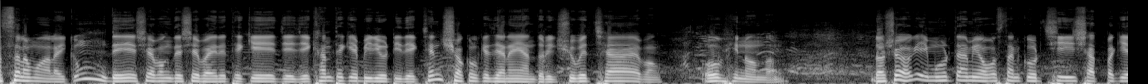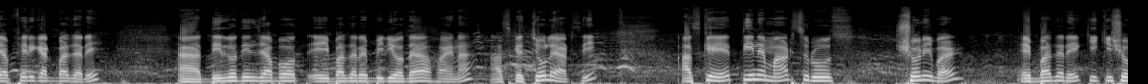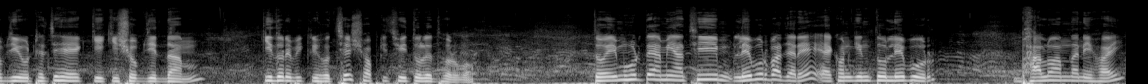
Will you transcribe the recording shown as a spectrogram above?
আসসালামু আলাইকুম। দেশ এবং দেশের বাইরে থেকে যে যেখান থেকে ভিডিওটি দেখছেন, সকলকে জানাই আন্তরিক শুভেচ্ছা এবং অভিনন্দন। দর্শক, এই মুহূর্তে আমি অবস্থান করছি সাতপাকিয়া ফেরিঘাট বাজারে। দীর্ঘদিন যাবৎ এই বাজারে ভিডিও দেওয়া হয় না। আজকে চলে আসছি। আজকে তিনে মার্চ, রোজ শনিবার। এই বাজারে কি কি সবজি উঠেছে, কি কি সবজির দাম, কী দরে বিক্রি হচ্ছে সব কিছুই তুলে ধরবো। তো এই মুহূর্তে আমি আছি লেবুর বাজারে। এখন কিন্তু লেবুর ভালো আমদানি হয়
